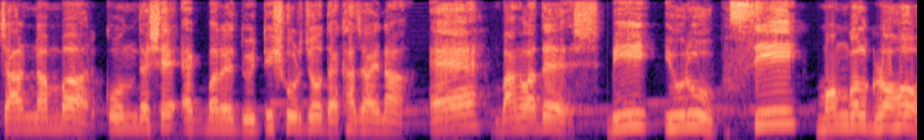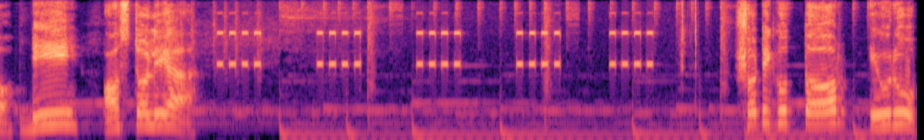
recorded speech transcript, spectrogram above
চার নাম্বার, কোন দেশে একবারে দুইটি সূর্য দেখা যায় না? A, Bangladesh, B, Europe, C, মঙ্গল গ্রহ, ডি, অস্ট্রেলিয়া। সঠিক উত্তর, ইউরোপ।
